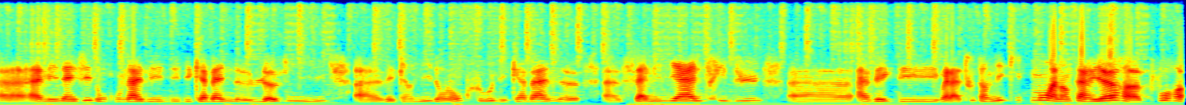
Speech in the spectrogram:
aménagées, donc on a des, des, des cabanes love-nid euh, avec un nid dans l'enclos, des cabanes familiales, tribus, avec des voilà tout un équipement à l'intérieur pour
